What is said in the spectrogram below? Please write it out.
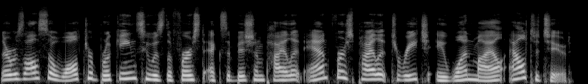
There was also Walter Brookins, who was the first exhibition pilot and first pilot to reach a one mile altitude.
